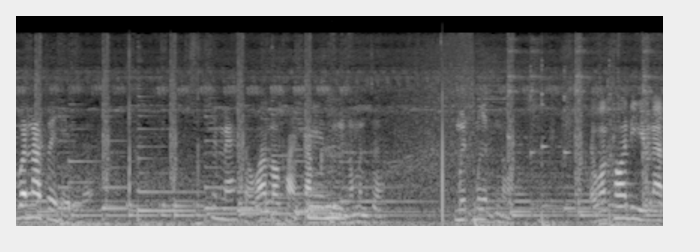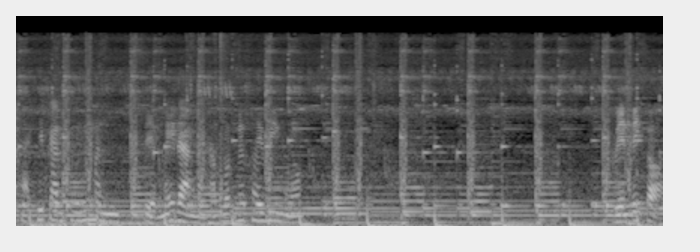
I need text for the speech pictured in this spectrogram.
ดว่าน่าจะเห็นแล้วใช่ไหมแต่ว่าเราถ่ายกลางคืนแล้วมันจะมืดๆหน่อยแต่ว่าข้อดีเวลาถ่ายคลิปกลางคืนนี่มันเสียงไม่ดังนะครับรถไม่ค่อยวิ่งเนาะเว้นไว้ก่อน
